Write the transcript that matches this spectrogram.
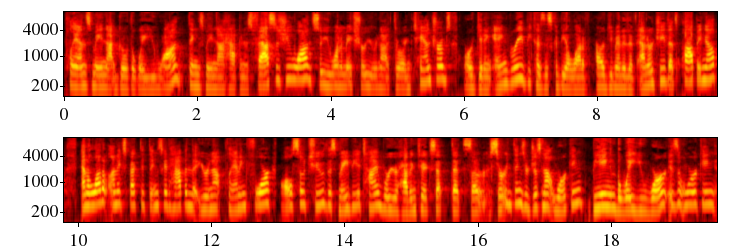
plans may not go the way you want. Things may not happen as fast as you want. So you want to make sure you're not throwing tantrums or getting angry because this could be a lot of argumentative energy that's popping up. And a lot of unexpected things can happen that you're not planning for. Also, too, this may be a time where you're having to accept that certain things are just not working. Being the way you were isn't working.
